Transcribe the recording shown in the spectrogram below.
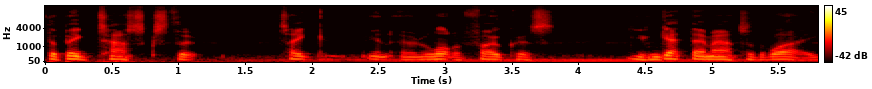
the big tasks that take you know a lot of focus. You can get them out of the way,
